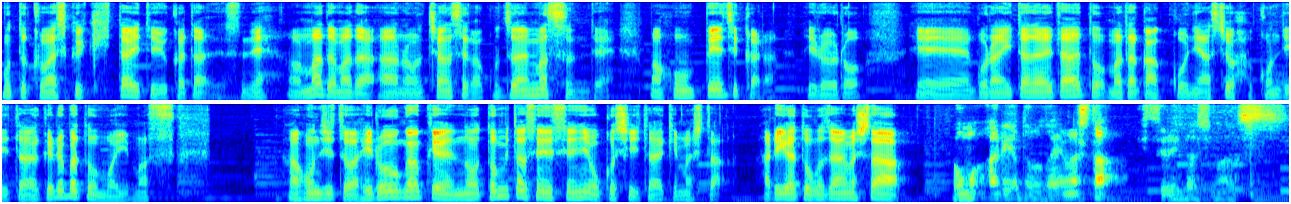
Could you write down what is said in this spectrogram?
もっと詳しく聞きたいという方はですねまだまだあのチャンスがございますんで、まあ、ホームページからいろいろご覧いただいた後また学校に足を運んでいただければと思います。本日は広尾学園の富田先生にお越しいただきました。ありがとうございました。どうもありがとうございました。失礼いたします。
